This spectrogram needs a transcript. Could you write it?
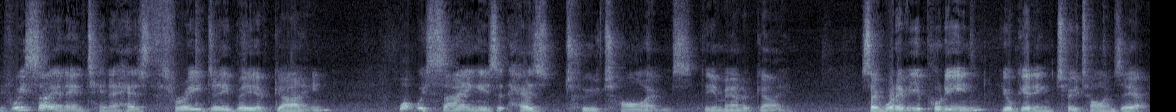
if we say an antenna has 3 dB of gain, what we're saying is it has two times the amount of gain. So whatever you put in, you're getting two times out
